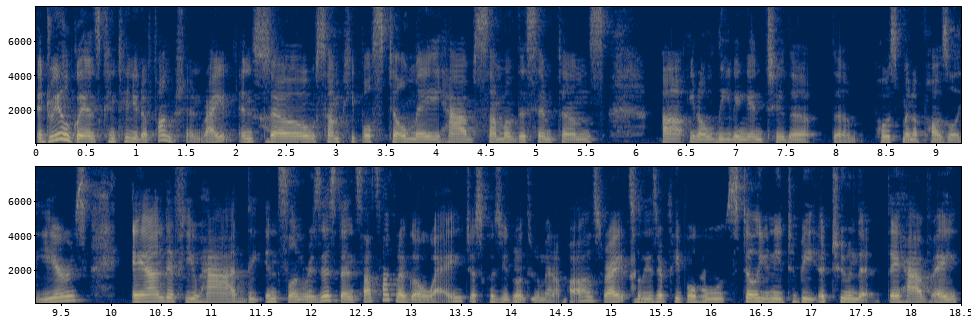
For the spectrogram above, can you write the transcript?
adrenal glands continue to function, right? And so some people still may have some of the symptoms, uh, you know, leading into the, the postmenopausal years. And if you had the insulin resistance, that's not going to go away just because you go through menopause, right? So these are people who still you need to be attuned that they have a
